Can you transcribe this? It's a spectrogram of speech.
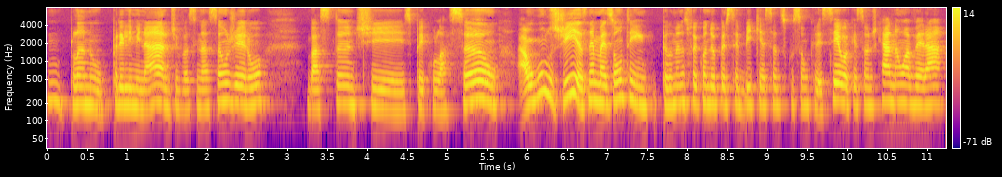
um plano preliminar de vacinação gerou bastante especulação. Alguns dias, né? Mas ontem, pelo menos foi quando eu percebi que essa discussão cresceu, a questão de que ah, não haverá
